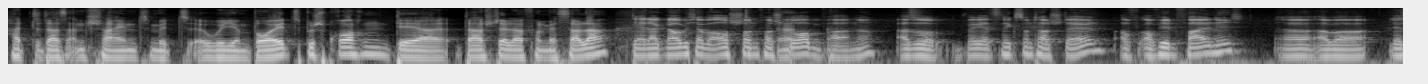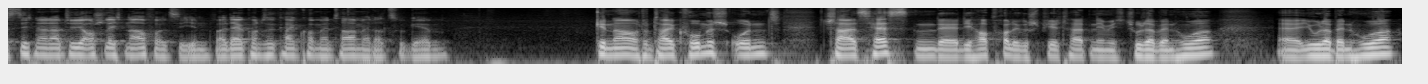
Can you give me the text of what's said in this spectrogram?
hatte das anscheinend mit äh, William Boyd besprochen, der Darsteller von Messala. Der da, glaube ich, aber auch schon verstorben ja. war, ne? Also, will jetzt nichts unterstellen, auf, auf jeden Fall nicht. Äh, aber lässt sich dann natürlich auch schlecht nachvollziehen, weil der konnte keinen Kommentar mehr dazu geben. Genau, total komisch. Und Charles Heston, der die Hauptrolle gespielt hat, nämlich Judah Ben Hur, äh, Judah Ben Hur,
